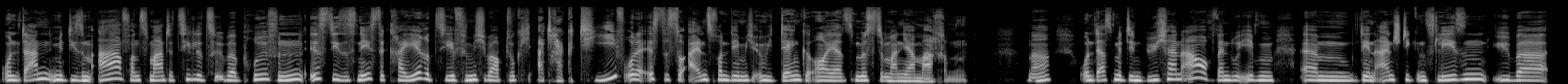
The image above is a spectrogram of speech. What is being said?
und dann mit diesem A von smarte Ziele zu überprüfen, ist dieses nächste Karriereziel für mich überhaupt wirklich attraktiv oder ist es so eins, von dem ich irgendwie denke, oh, jetzt müsste man ja machen? Ne? Und das mit den Büchern auch, wenn du eben ähm, den Einstieg ins Lesen über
